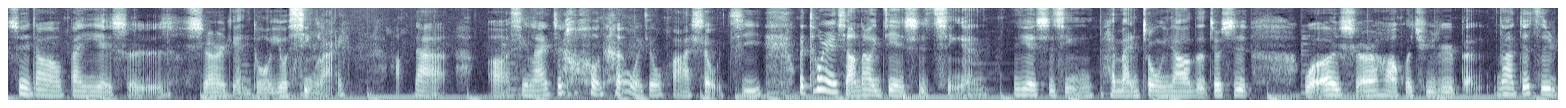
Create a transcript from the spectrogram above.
睡到半夜是十二点多又醒来。好，那呃醒来之后呢，我就划手机，我突然想到一件事情，哎，那件事情还蛮重要的，就是我二十二号会去日本，那这次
